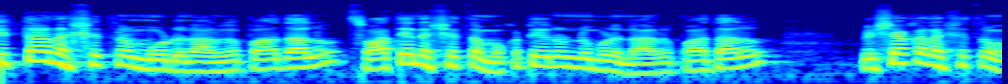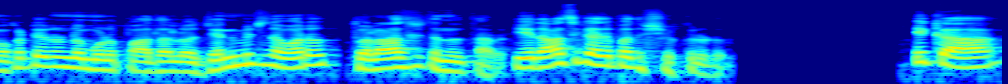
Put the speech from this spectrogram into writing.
చిత్తా నక్షత్రం మూడు నాలుగు పాదాలు స్వాతి నక్షత్రం ఒకటి రెండు మూడు నాలుగు పాదాలు విశాఖ నక్షత్రం ఒకటి రెండు మూడు పాదాల్లో జన్మించిన వారు తులరాశి చెందుతారు. ఈ రాశికి అధిపతి శుక్రుడు. ఇక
